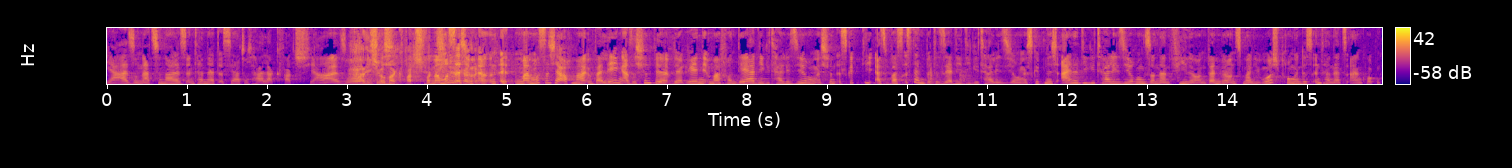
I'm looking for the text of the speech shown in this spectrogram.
Ja, also nationales Internet ist ja totaler Quatsch, ja. Also ah, ich höre mal Quatsch von man dir. Muss sich, man muss sich ja auch mal überlegen. Also ich finde, wir, wir reden immer von der Digitalisierung. Ich finde, es gibt die. Also was ist denn bitte sehr die Digitalisierung? Es gibt nicht eine Digitalisierung, sondern viele. Und wenn wir uns mal die Ursprünge des Internets angucken,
